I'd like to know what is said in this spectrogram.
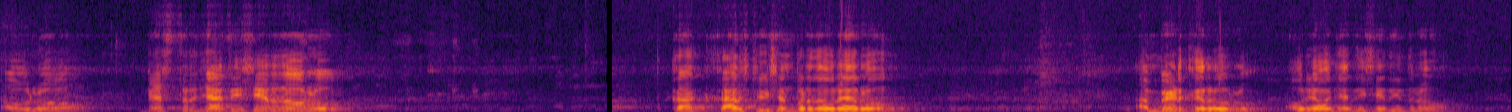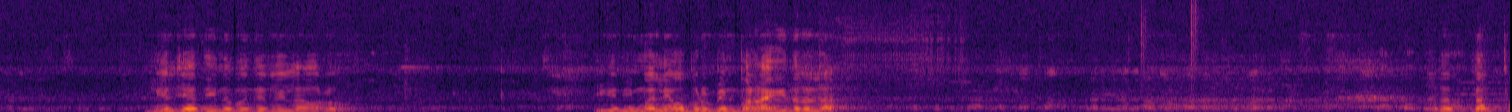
ಅವರು ಬೆಸ್ತ್ರ ಜಾತಿ ಸೇರಿದವರು. ಕಾನ್ಸ್ಟಿಟ್ಯೂಷನ್ ಬರೆದವ್ರು ಯಾರು? ಅಂಬೇಡ್ಕರ್ ಅವರು. ಅವ್ರು ಯಾವ ಜಾತಿ ಸೇರಿದ್ರು? ಮೇಲ್ಜಾತಿಯಿಂದ ಬಂದಿರಲಿಲ್ಲ ಅವರು. ಈಗ ನಿಮ್ಮಲ್ಲಿ ಒಬ್ಬರು ಮೆಂಬರ್ ಆಗಿದ್ರಲ್ಲ. ರತ್ನಪ್ಪ,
